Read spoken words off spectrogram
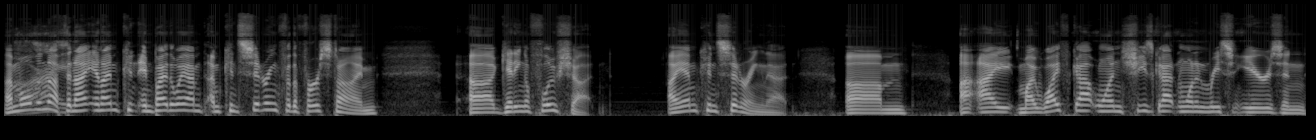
I'm old All enough, and I and I'm con- and by the way, I'm I'm considering for the first time uh, getting a flu shot. I am considering that. Um, I, I my wife got one. She's gotten one in recent years, and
